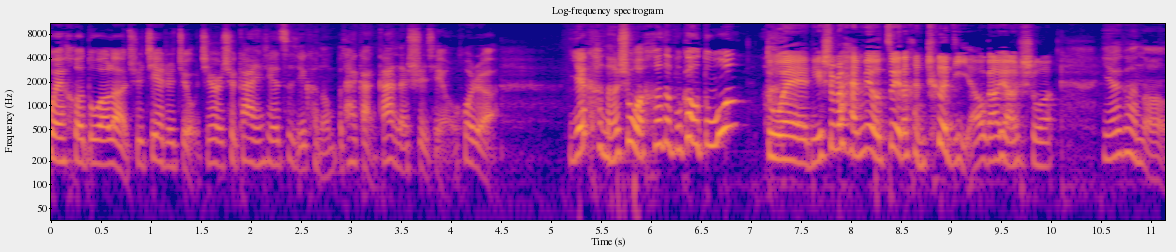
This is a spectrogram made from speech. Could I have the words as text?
会喝多了，去借着酒劲儿去干一些自己可能不太敢干的事情，或者也可能是我喝的不够多，对你是不是还没有醉得很彻底啊？我刚想说，也可能。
